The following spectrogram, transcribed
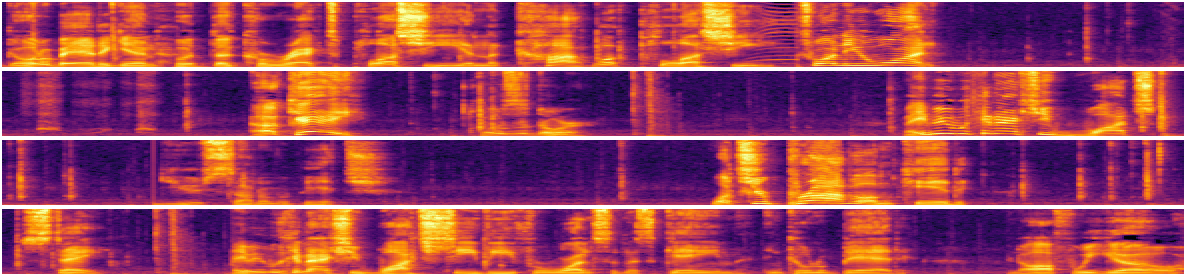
Go to bed again. Put the correct plushie in the cot. What plushie? Which one do you want? Okay. Close the door. Maybe we can actually watch... You son of a bitch. What's your problem, kid? Stay. Maybe we can actually watch TV for once in this game and go to bed. And off we go.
